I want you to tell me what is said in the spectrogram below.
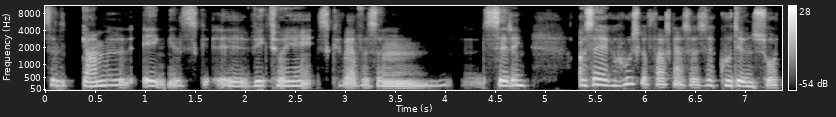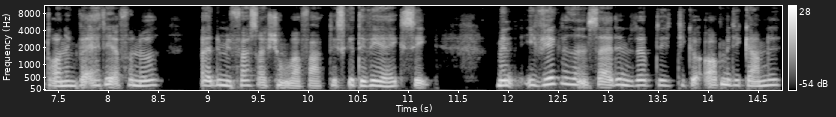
sådan gammel engelsk, øh, viktoriansk, i hvert fald sådan setting. Og så jeg kan huske, at første gang så jeg sagde, gud, det er en sort dronning, hvad er det her for noget? Og det, min første reaktion var faktisk, at det vil jeg ikke se. Men i virkeligheden, så er det netop det, de går op med de gamle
